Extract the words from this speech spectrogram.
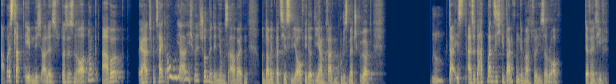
Aber es klappt eben nicht alles. Das ist in Ordnung, aber er hat gezeigt, oh ja, ich will schon mit den Jungs arbeiten. Und damit platzierst du die auch wieder. Die haben gerade ein gutes Match gewirkt. Ja. Da ist, also da hat man sich Gedanken gemacht für dieser Raw. Definitiv.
